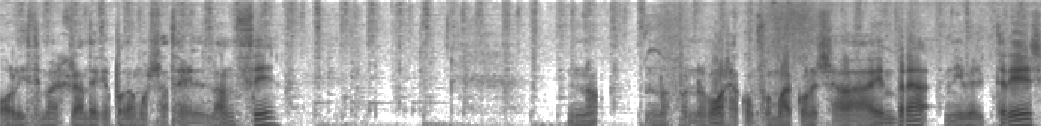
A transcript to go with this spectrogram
orice más grande que podamos hacer el lance. No, no, nos vamos a conformar con esa hembra, nivel 3.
